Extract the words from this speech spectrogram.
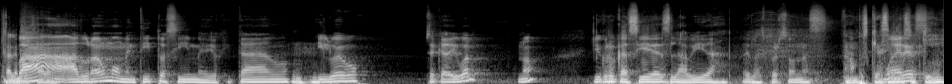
Sale va a, durar un momentito así medio agitado y luego se queda igual, ¿no? Yo creo que así es la vida de las personas. No, pues, ¿qué hacemos Mueres. aquí?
